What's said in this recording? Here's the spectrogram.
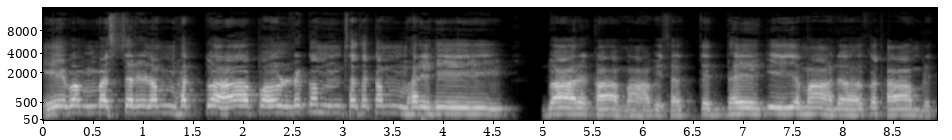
एवं मत्सरणम हत्वा पौंड्रकम ससकम हरि। द्वारका गीयमान कथामृत।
